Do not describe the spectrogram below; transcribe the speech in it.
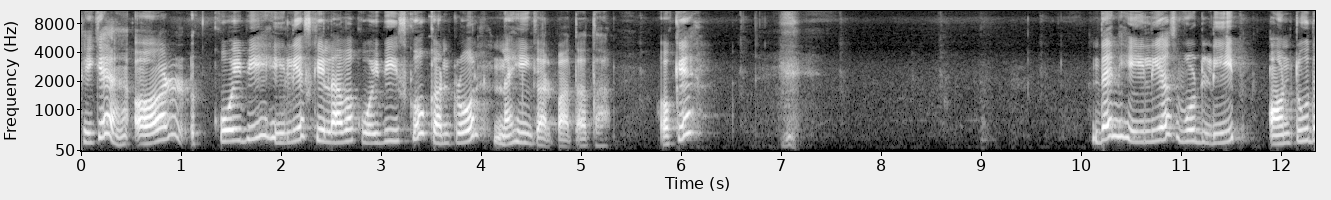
ठीक है? और कोई भी हीलियस के अलावा कोई भी इसको कंट्रोल नहीं कर पाता था। Okay then Helios would leap on to the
